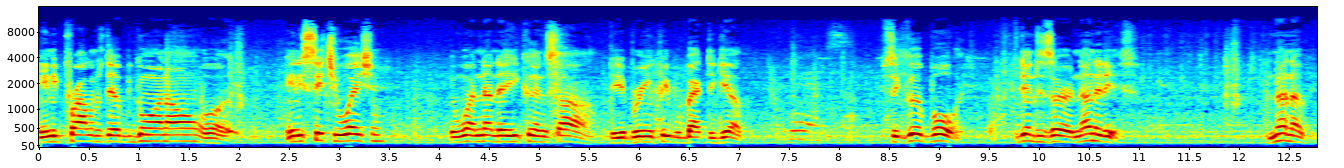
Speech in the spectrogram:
any problems that will be going on or any situation, it wasn't nothing that he couldn't solve. He'd bring people back together. Yes. He's a good boy. He didn't deserve none of this. None of it.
